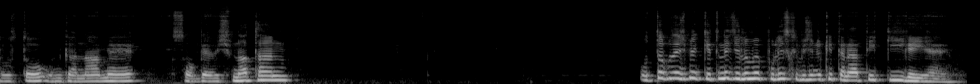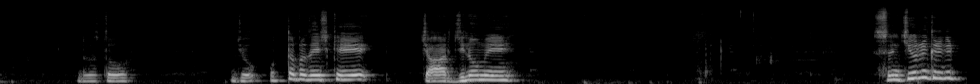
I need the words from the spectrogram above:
दोस्तों, उनका नाम है सौभ्या विश्वनाथन। उत्तर प्रदेश में कितने जिलों में पुलिस कमिश्नर की तैनाती की गई है? दोस्तों, जो उत्तर प्रदेश के चार जिलों में सेंचुरियन क्रिकेट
